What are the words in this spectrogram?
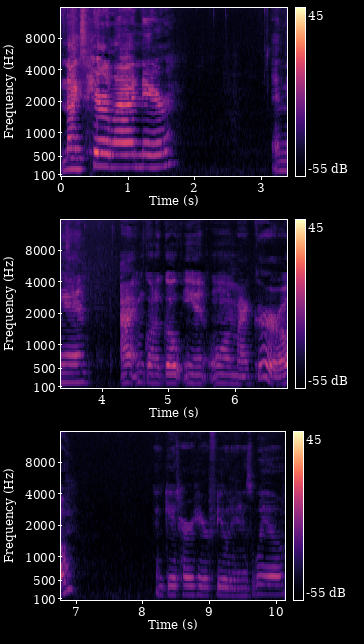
nice hairline there. And then I am going to go in on my girl and get her hair filled in as well.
